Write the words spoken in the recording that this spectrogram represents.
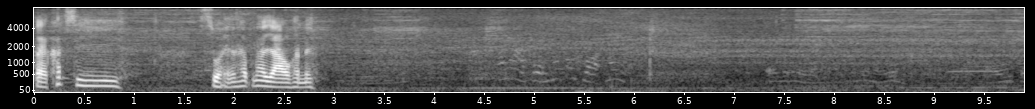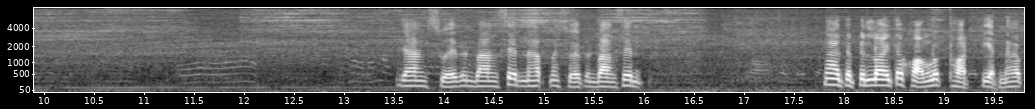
แต่คัดซีสวยนะครับ หน้ายาวคันนี้ยางสวยเป็นบางเส้นนะครับ ไม่สวยเป็นบางเส้น น่าจะเป็นรอยเจ้าของรถถอดเปลี่ยนนะครับ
